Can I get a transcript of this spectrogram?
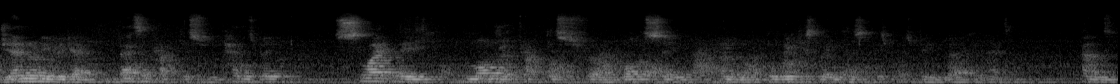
Generally, we get better practice from Pensby, slightly moderate practice from Wallasey, and the weakest link has, has been Birkenhead. And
